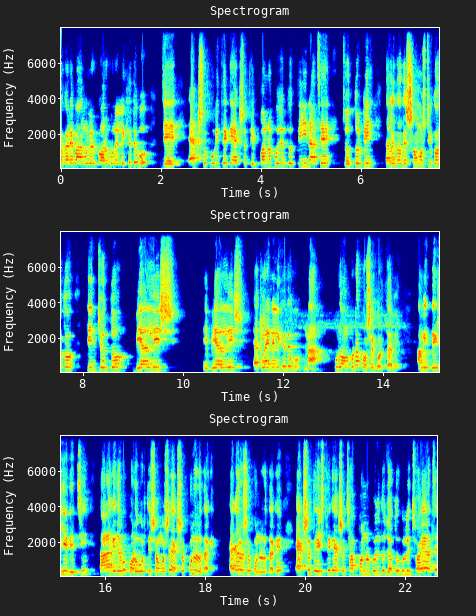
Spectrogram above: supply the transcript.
আকারে বা আঙুলের কর গুনে লিখে দেবো? যে একশো কুড়ি থেকে একশো তিপ্পান্ন পর্যন্ত তিন আছে, চোদ্দটি, তাহলে তাদের সমষ্টি কত? তিন চোদ্দ, বিয়াল্লিশ, এই বিয়াল্লিশ এক লাইনে লিখে দেবো? না, পুরো অঙ্কটা কষে করতে হবে। আমি দেখিয়ে দিচ্ছি, তার আগে যাব পরবর্তী সমস্যা একশো পনেরো দাগে, এগারোশো পনেরো দাগে, একশো তেইশ থেকে একশো ছাপ্পান্ন পর্যন্ত যতগুলি ছয় আছে,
